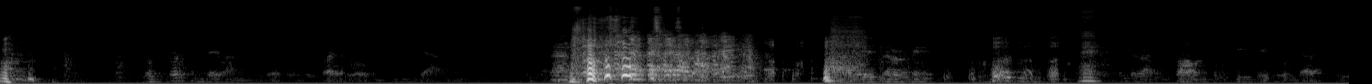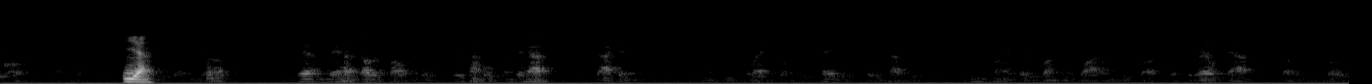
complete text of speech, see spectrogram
so the first thing they ran into was when they tried to open expand uh, they never finished. then they ran into problems with PSQL dash t. Yeah. And, uh, they, they had other problems. So, for example, when they had backends, you know, being selected on these tables, they would have to disconnect every once in a while and restart because the rel cache started to load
